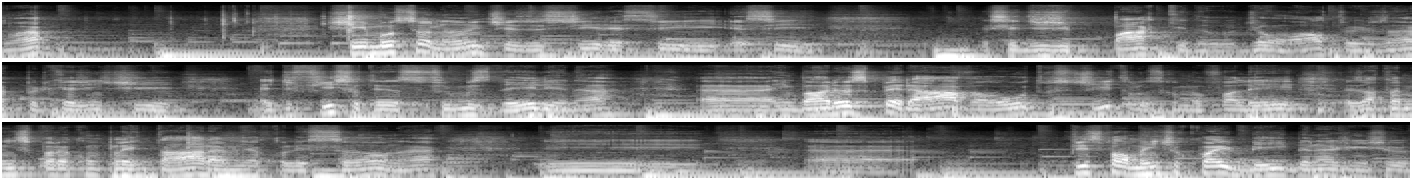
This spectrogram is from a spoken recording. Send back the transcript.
não é? Achei emocionante existir esse, esse esse digipack do John Walters, né? Porque a gente é difícil ter os filmes dele, né? É, embora eu esperava outros títulos, como eu falei, exatamente para completar a minha coleção, né? E é, principalmente o Cry Baby, né, gente? O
